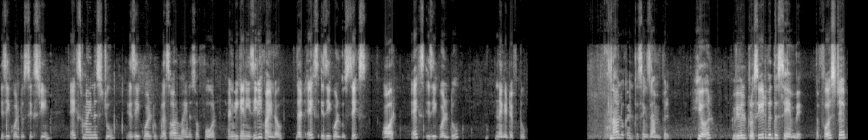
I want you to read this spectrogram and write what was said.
is equal to 16 x minus 2 is equal to plus or minus of 4 and we can easily find out that x is equal to 6 or x is equal to negative 2. Now look at this example. Here we will proceed with the same way. The first step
